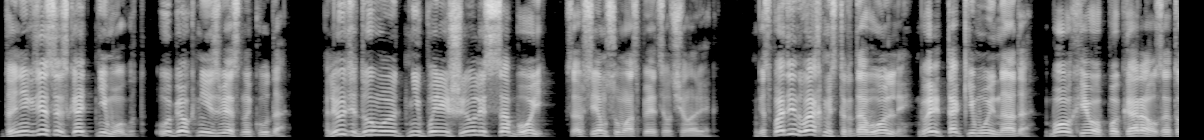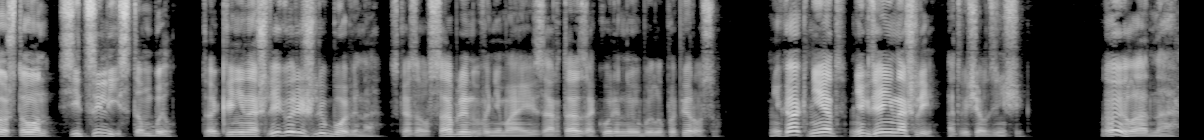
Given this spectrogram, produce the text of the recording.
Да нигде сыскать не могут. Убег неизвестно куда. Люди думают, не порешил ли с собой. Совсем с ума спятил человек. Господин Вахмистр довольный. Говорит, так ему и надо. Бог его покарал за то, что он сицилистом был. «Так и не нашли, говоришь, Любовина?» — сказал Саблин, вынимая изо рта закуренную было папиросу. «Никак нет, нигде не нашли», — отвечал денщик. «Ну и ладно,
